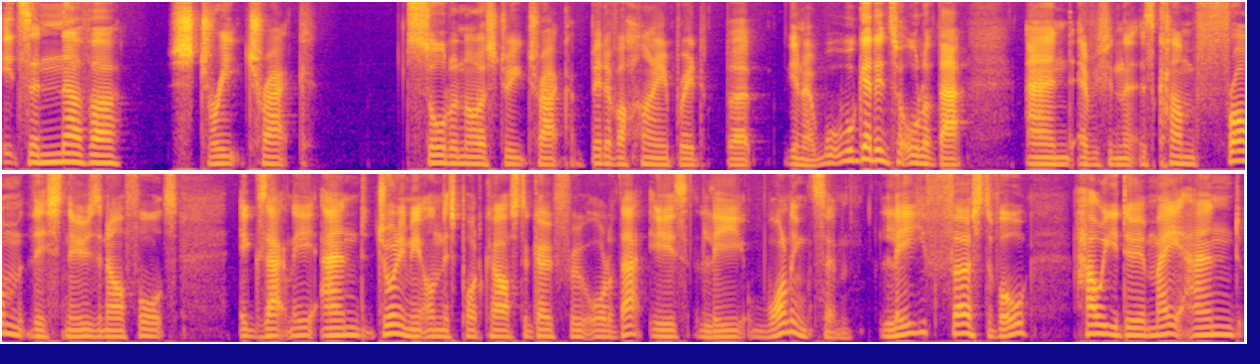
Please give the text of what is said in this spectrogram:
it's another street track, sort of not a street track, a bit of a hybrid, but you know, we'll, we'll get into all of that and everything that has come from this news and our thoughts exactly. And joining me on this podcast to go through all of that is Lee Wallington. Lee, first of all, how are you doing, mate? And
